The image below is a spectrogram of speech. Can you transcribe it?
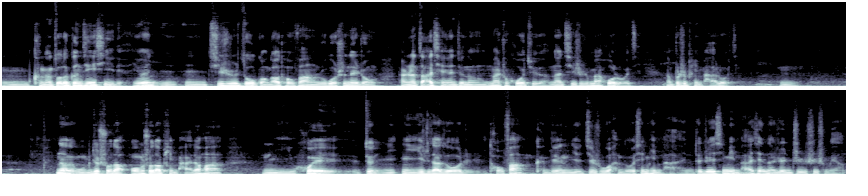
嗯可能做的更精细一点，因为你你其实做广告投放，如果是那种反正砸钱就能卖出货去的，那其实是卖货逻辑，那不是品牌逻辑，嗯。那我们就说到，我们说到品牌的话，你会就你你一直在做投放，肯定也接触过很多新品牌。你对这些新品牌现在认知是什么样的？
